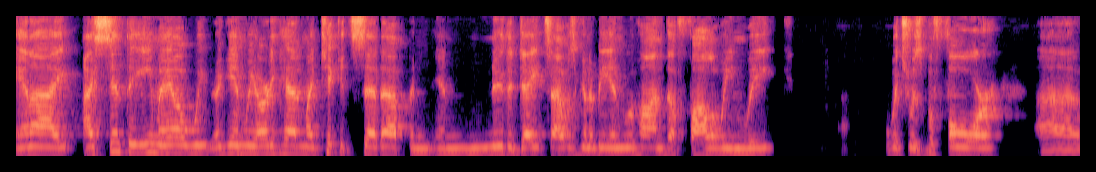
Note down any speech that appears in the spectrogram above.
And I, I sent the email. We again, we already had my ticket set up and, and knew the dates I was going to be in Wuhan the following week, which was before uh,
